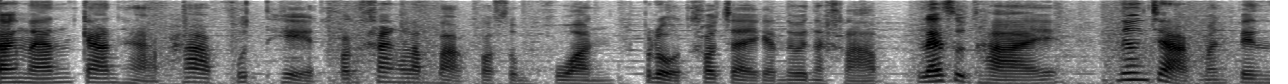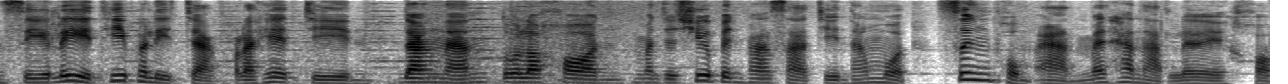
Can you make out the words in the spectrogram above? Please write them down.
ดังนั้นการหาภาพฟุตเทจค่อนข้างลำบากพอสมควร โปรดเข้าใจกันด้วยนะครับ และสุดท้ายเนื่องจากมันเป็นซีรีส์ที่ผลิตจากประเทศจีน ดังนั้นตัวละครมันจะชื่อเป็นภาษาจีนทั้งหมด ซึ่งผมอ่านไม่ถนัดเลยขอ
